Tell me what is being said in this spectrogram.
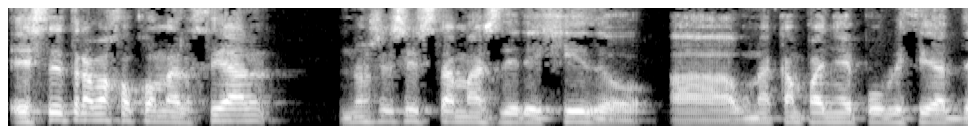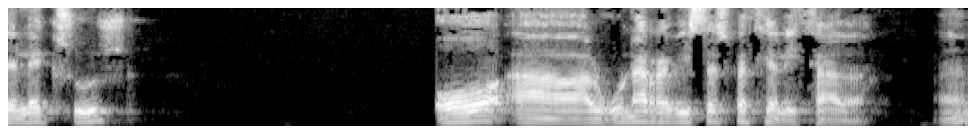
este trabajo comercial no sé si está más dirigido a una campaña de publicidad de Lexus o a alguna revista especializada. ¿eh?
